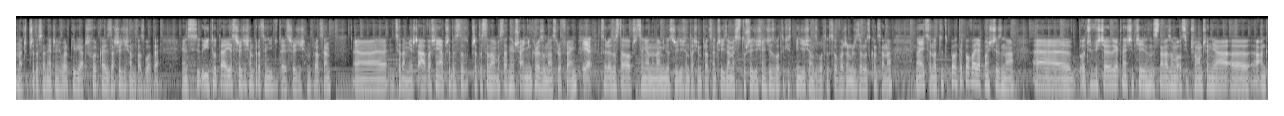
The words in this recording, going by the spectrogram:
znaczy przedostatnia część Valkyria 4 jest za 62 zł. Więc i tutaj jest 60% i tutaj jest 60%. Eee, co tam jeszcze? A właśnie ja przetestowałem ostatnio Shining Resonance Refrain, Jak? które zostało przecenione na minus 68%, czyli zamiast 160 zł jest 50 zł, co uważam już za ludzką cenę. No i co, no typowa japońszczyzna. Eee, oczywiście jak najszybciej znalazłem opcję przełączenia e, ang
